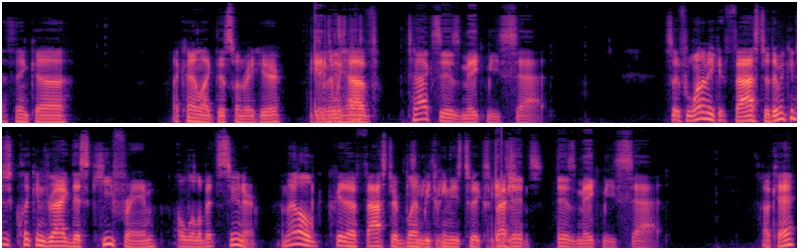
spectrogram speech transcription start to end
I think, uh, I kind of like this one right here. And then we have taxes make me sad. So if we want to make it faster, then we can just click and drag this keyframe a little bit sooner. And that'll create a faster blend between these two expressions. Is make me sad. Okay?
